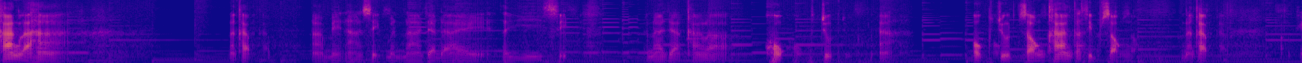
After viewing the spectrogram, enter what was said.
ข้างละ5นะครับเมตรห้าสิบมันน่าจะได้ถ้ายี่สิบน่าจะข้างละ6จุดอ่า6จุดสองข้างก็12นะครับ โอเค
